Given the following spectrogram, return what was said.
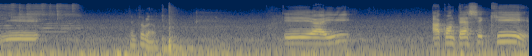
e tem problema. E aí acontece que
